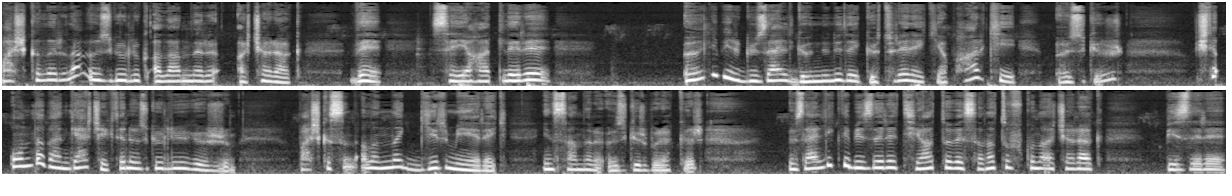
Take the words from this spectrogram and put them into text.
Başkalarına özgürlük alanları açarak ve seyahatlere öyle bir güzel gönlünü de götürerek yapar ki özgür. İşte onda ben gerçekten özgürlüğü görürüm. Başkasının alanına girmeyerek insanlara özgür bırakır. Özellikle bizlere tiyatro ve sanat ufkunu açarak bizlere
